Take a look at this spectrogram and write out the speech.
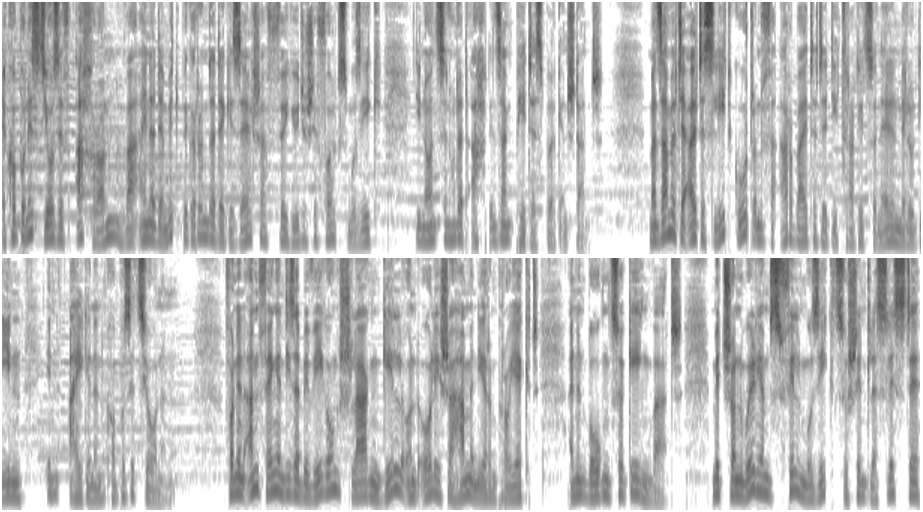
Der Komponist Josef Achron war einer der Mitbegründer der Gesellschaft für jüdische Volksmusik, die 1908 in St. Petersburg entstand. Man sammelte altes Liedgut und verarbeitete die traditionellen Melodien in eigenen Kompositionen. Von den Anfängen dieser Bewegung schlagen Gill und Orly Shaham in ihrem Projekt einen Bogen zur Gegenwart, mit John Williams Filmmusik zu Schindlers Liste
